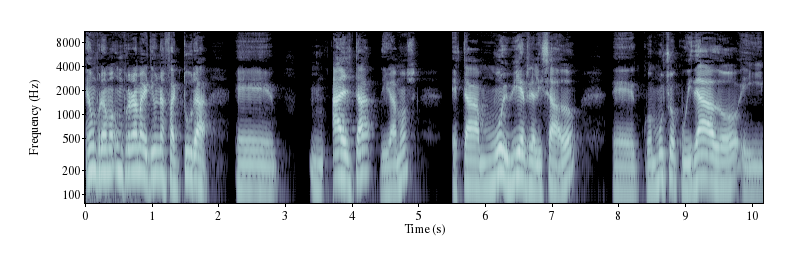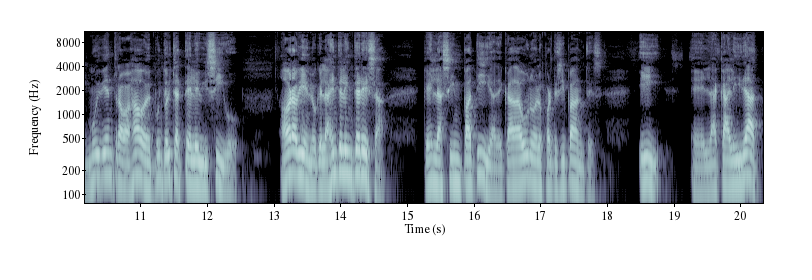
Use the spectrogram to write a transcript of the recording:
Es un programa, un programa que tiene una factura eh, alta, digamos, está muy bien realizado, eh, con mucho cuidado y muy bien trabajado desde el punto de vista televisivo. Ahora bien, lo que a la gente le interesa, que es la simpatía de cada uno de los participantes y la calidad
